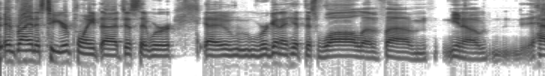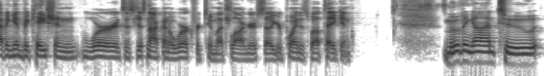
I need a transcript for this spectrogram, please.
and Brian, it's to your point, uh, just that we're uh, we're going to hit this wall of um, you know having invocation words. is just not going to work for too much longer. So your point is well taken. Moving on to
